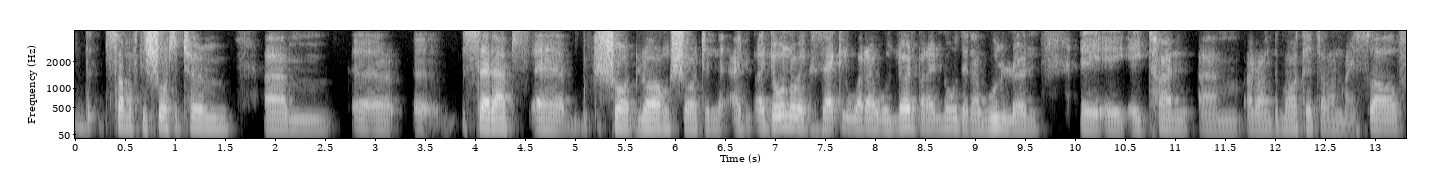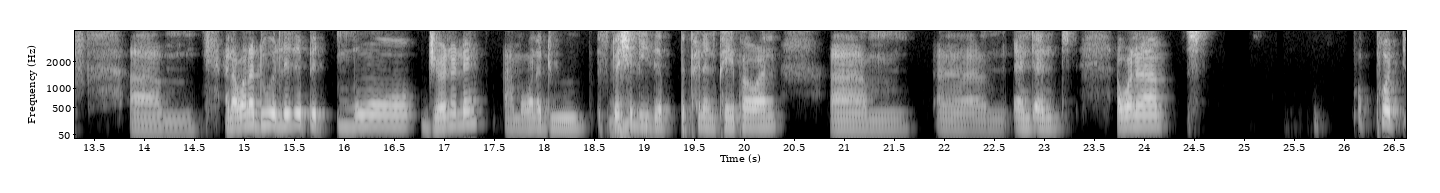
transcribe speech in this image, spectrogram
the, some of the shorter term um, uh, uh, setups, uh, short, long, short, and I, I don't know exactly what I will learn, but I know that I will learn a, a, a ton um, around the markets, around myself. Um, and I want to do a little bit more journaling. Um, I want to do especially mm-hmm. the, the pen and paper one. Um, um, and and I want to put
